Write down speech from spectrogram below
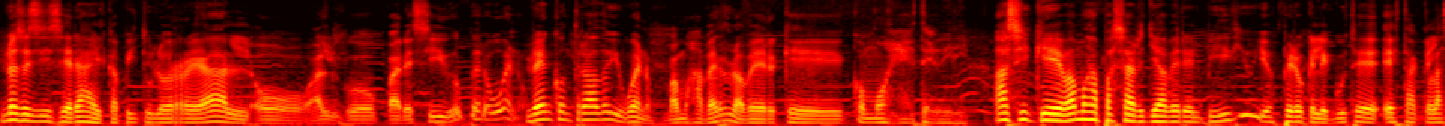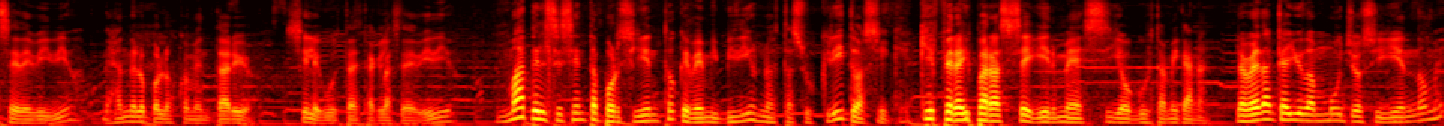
No sé si será el capítulo real o algo parecido, pero bueno, lo he encontrado y bueno, vamos a verlo, a ver qué cómo es este vídeo. Así que vamos a pasar ya a ver el vídeo y espero que les guste esta clase de vídeos. Dejádmelo por los comentarios si les gusta esta clase de vídeos. Más del 60% que ve mis vídeos no está suscrito, así que ¿qué esperáis para seguirme si os gusta mi canal? La verdad que ayuda mucho siguiéndome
